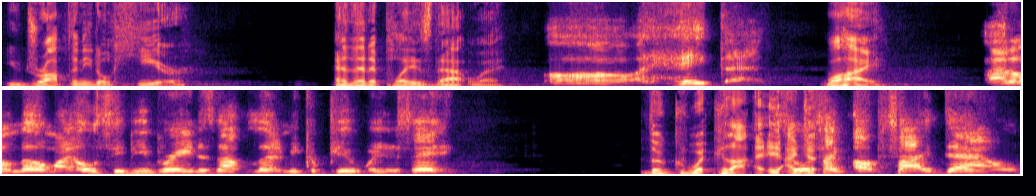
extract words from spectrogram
You drop the needle here, and then it plays that way. Oh, I hate that. Why? I don't know. My OCD brain is not letting me compute what you're saying. The because I I So just it's like upside down.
